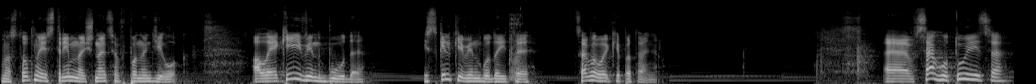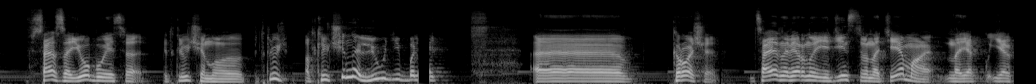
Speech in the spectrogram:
Наступний стрім почнеться в понеділок. Але який він буде? І скільки він буде йти? Це велике питання. Е, все готується, все зайобується, підключено. Підключ... Підключені люди, блядь. Е, коротше, це, напевно, єдинственна тема, на, як, як,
